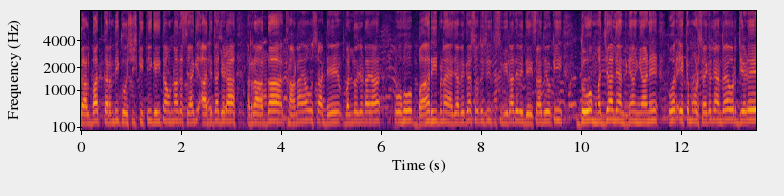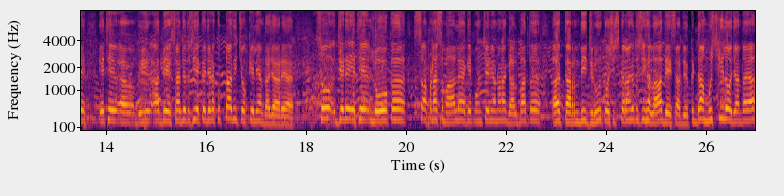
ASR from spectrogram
ਗੱਲਬਾਤ ਕਰਨ ਦੀ ਕੋਸ਼ਿਸ਼ ਕੀਤੀ ਗਈ ਤਾਂ ਉਹਨਾਂ ਦੱਸਿਆ ਕਿ ਅੱਜ ਦਾ ਜਿਹੜਾ ਰਾਤ ਦਾ ਖਾਣਾ ਆ ਉਹ ਸਾਡੇ ਵੱਲੋਂ ਜਿਹੜਾ ਆ, ਉਹ ਬਾਹਰ ਹੀ ਬਣਾਇਆ ਜਾਵੇਗਾ। ਸੋ ਤੁਸੀਂ ਤਸਵੀਰਾਂ ਦੇ ਵਿੱਚ ਦੇਖ ਸਕਦੇ ਹੋ ਕਿ ਦੋ ਮੱਝਾਂ ਲਿਆਂਦੀਆਂ ਹੋਈਆਂ ਨੇ ਔਰ ਇੱਕ ਮੋਟਰਸਾਈਕਲ ਲਿਆਂਦਾ ਔਰ ਜਿਹੜੇ ਇੱਥੇ ਅ, ਵੀਰ ਆ ਦੇਖ ਸਕਦੇ ਹੋ ਤੁਸੀਂ ਇੱਕ ਜਿਹੜਾ ਕੁੱਤਾ ਵੀ ਚੁੱਕ ਕੇ ਲਿਆਂਦਾ ਜਾ ਰਿਹਾ ਹੈ। ਸੋ ਜਿਹੜੇ ਇੱਥੇ ਲੋਕ ਆਪਣਾ ਸਮਾਨ ਲੈ ਕੇ ਪਹੁੰਚੇ ਨੇ ਉਹਨਾਂ ਨਾਲ ਗੱਲਬਾਤ ਅ, ਕਰਨ ਦੀ ਜ਼ਰੂਰ ਕੋਸ਼ਿਸ਼ ਕਰਾਂਗੇ। ਤੁਸੀਂ ਹਾਲਾਤ ਦੇਖ ਸਕਦੇ ਹੋ ਕਿੱਡਾ ਮੁਸ਼ਕਿਲ ਹੋ ਜਾਂਦਾ ਆ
